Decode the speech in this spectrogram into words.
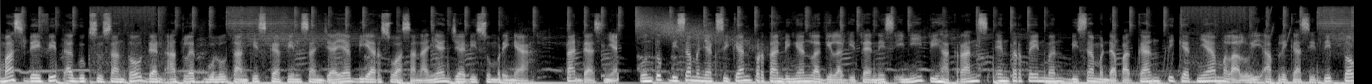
Mas David Aguk Susanto dan atlet bulu tangkis Kevin Sanjaya biar suasananya jadi sumringah. Tandasnya, untuk bisa menyaksikan pertandingan lagi-lagi tenis ini pihak Rans Entertainment bisa mendapatkan tiketnya melalui aplikasi TipTop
